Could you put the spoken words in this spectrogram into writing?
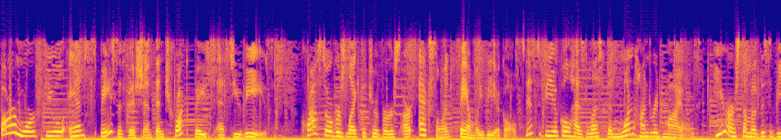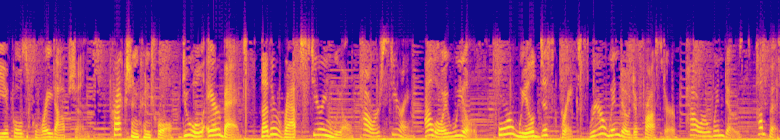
far more fuel and space efficient than truck-based SUVs. Crossovers like the Traverse are excellent family vehicles. This vehicle has less than 100 miles. Here are some of this vehicle's great options. Traction control, dual airbags, leather wrapped steering wheel, power steering, alloy wheels, four-wheel disc brakes, rear window defroster, power windows, compass,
